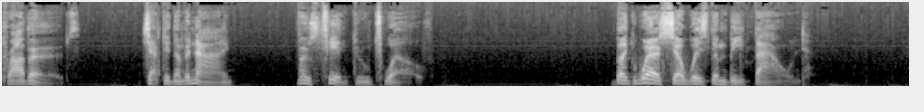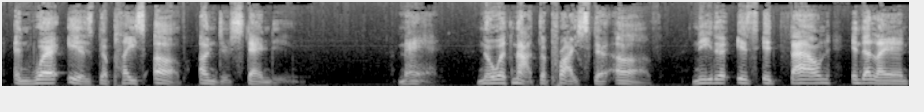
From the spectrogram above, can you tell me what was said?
Proverbs, chapter number 9, verse 10 through 12. But where shall wisdom be found? And where is the place of understanding? Man knoweth not the price thereof, neither is it found in the land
